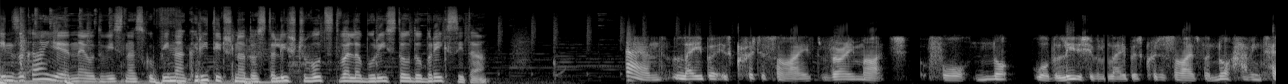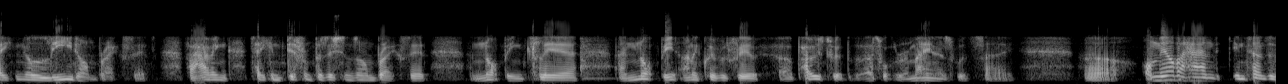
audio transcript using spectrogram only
In zakaj je neodvisna skupina kritična do stališč vodstva laboristov do Brexita? And Labour is criticised very much for not well, the leadership of Labour is criticised for not having taken a lead on Brexit, for having taken different positions on Brexit and not being clear and not being unequivocally opposed to it, but that's what the Remainers would say. Uh, on the other hand, in terms of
